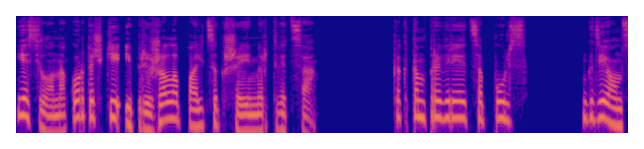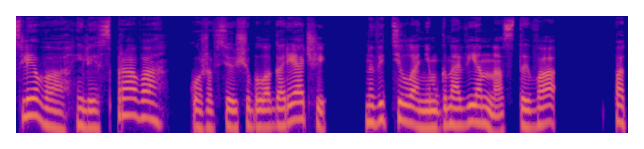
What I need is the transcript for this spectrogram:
я села на корточки и прижала пальцы к шее мертвеца. Как там проверяется пульс? Где он, слева или справа? Кожа все еще была горячей, но ведь тела не мгновенно остыва. Под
